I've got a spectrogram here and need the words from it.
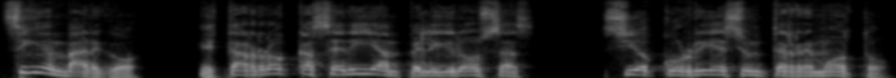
Sin embargo, estas rocas serían peligrosas si ocurriese un terremoto.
